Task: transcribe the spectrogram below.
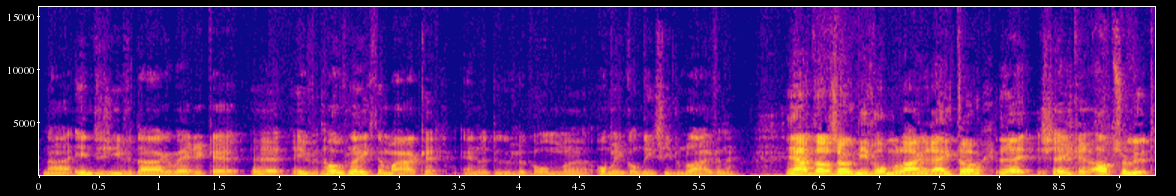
na intensieve dagen werken even het hoofd leeg te maken. En natuurlijk om, om in conditie te blijven. Hè. Ja, dat is ook niet onbelangrijk, toch? Nee, zeker, absoluut.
